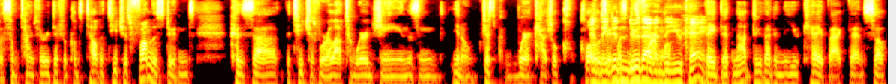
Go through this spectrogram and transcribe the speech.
was sometimes very difficult to tell the teachers from the students because uh, the teachers were allowed to wear jeans and you know just wear casual clothes. and they It didn't do that in the UK. They did not do that in the UK back then. So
